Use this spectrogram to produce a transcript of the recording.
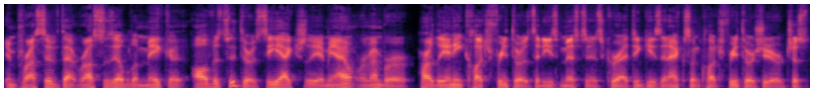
impressive that Russ was able to make uh, all of his free throws. He actually, I mean, I don't remember hardly any clutch free throws that he's missed in his career. I think he's an excellent clutch free throw shooter, just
